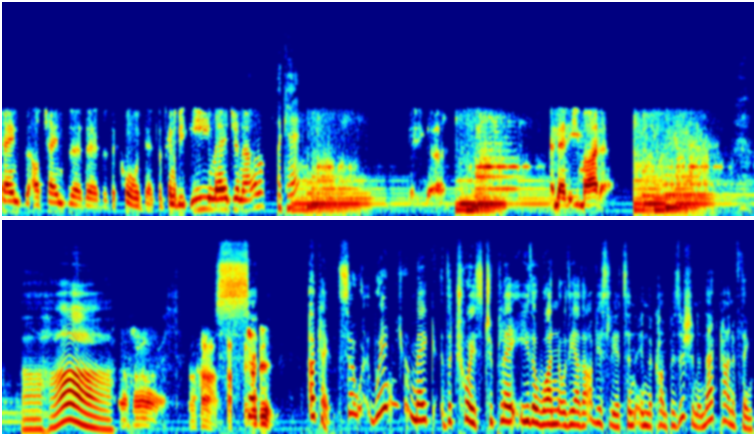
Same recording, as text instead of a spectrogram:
change the, I'll change the, the, the, the chord then. So it's going to be E major now. Okay. There you go. And then E minor. Aha. Aha. Aha. So, there it is. Okay, so when you make the choice to play either one or the other, obviously it's in, in the composition and that kind of thing.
